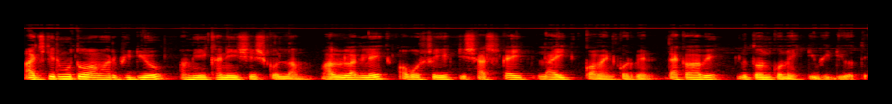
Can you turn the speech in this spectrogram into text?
আজকের মতো আমার ভিডিও আমি এখানেই শেষ করলাম। ভালো লাগলে অবশ্যই একটি সাবস্ক্রাইব লাইক কমেন্ট করবেন। দেখা হবে নতুন কোনো একটি ভিডিওতে।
